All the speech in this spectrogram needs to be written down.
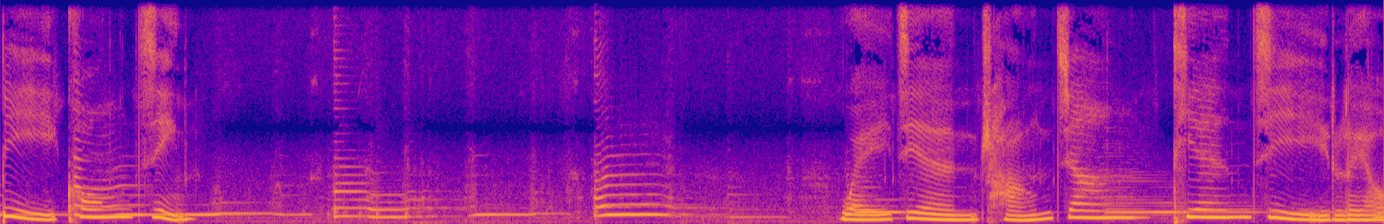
碧空尽，唯见长江天际流。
